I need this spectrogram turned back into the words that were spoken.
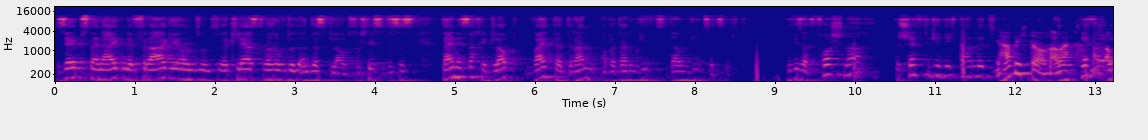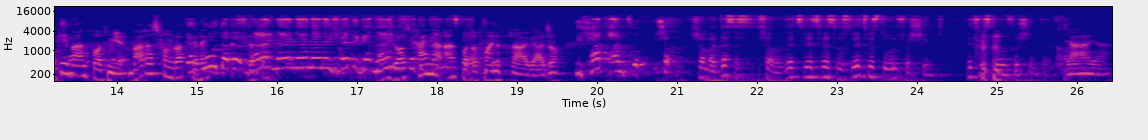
selbst deine eigene Frage und, und erklärst, warum du an das glaubst. Verstehst du? Das ist deine Sache. Glaub weiter dran, aber darum geht's, darum geht's jetzt nicht. Wie gesagt, forsch nach, beschäftige dich damit. Habe ich doch, aber okay, beantworte mir. War das von Gott Ja gerecht? gut, aber er- nein, nein, nein, nein, nein, ich werde gar nein, du hast keine Antwort auf meine Frage. Also, Ich habe Antwort. Schau, mal, das ist, schau, jetzt, jetzt, wirst, du- jetzt wirst du unverschämt. Jetzt wirst du unverschämt einfach. ja, ja.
